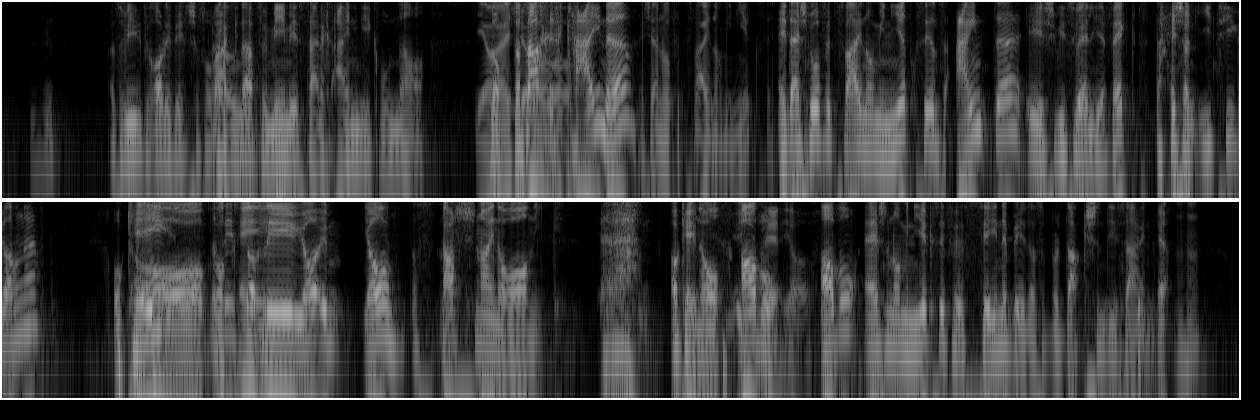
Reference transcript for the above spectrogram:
Also wie viel kann ich vielleicht schon vorwegnehmen? Für mich müsste eigentlich einige gewonnen haben. Ja, so, er ist tatsächlich ja, keiner. Er ist ja nur für zwei nominiert. Gewesen. Ey, der ist nur für zwei nominiert gesehen. Und das eine ist visuelle Effekt. Der ist an E.T. gegangen. Okay, Ja, das ist so okay. ein bisschen, ja, im, ja, das, das, Das ist noch in Ordnung. okay. No. Aber, Ist, äh, ja. aber er ist nominiert gewesen für Szenenbild, also Production Design. Ja.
